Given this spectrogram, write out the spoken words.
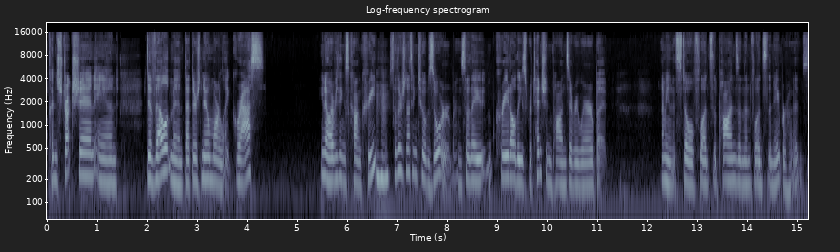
construction and development that there's no more like grass. You know, everything's concrete, so there's nothing to absorb, and so they create all these retention ponds everywhere. But I mean, it still floods the ponds and then floods the neighborhoods.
